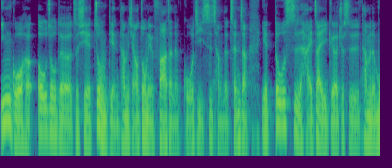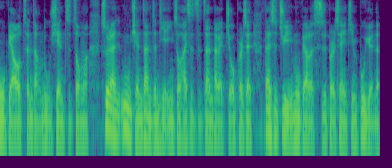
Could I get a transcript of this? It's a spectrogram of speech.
英国和欧洲的这些重点，他们想要重点发展的国际市场的成长，也都是还在一个就是他们的目标成长路线之中啊。虽然目前占整体的营收还是只占大概九 percent，但是距离目标的十 percent 已经不远了。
